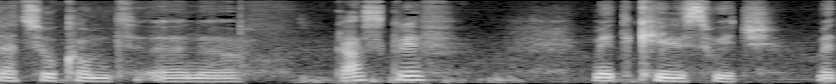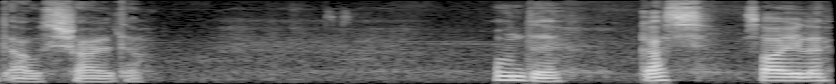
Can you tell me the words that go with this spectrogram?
Dazu kommt ein Gasgriff mit Killswitch, mit Ausschalter. Und eine Gassäule.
